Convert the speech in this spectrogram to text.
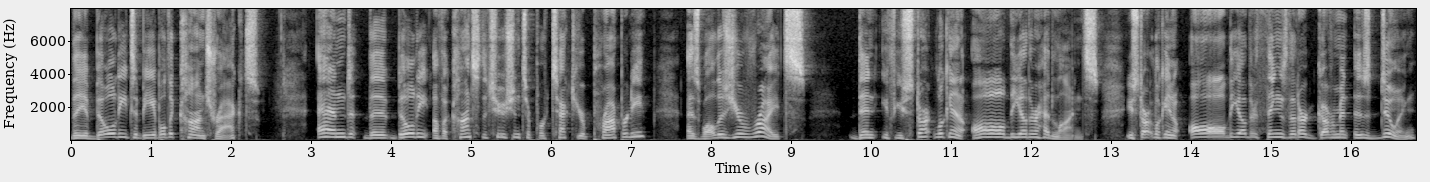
the ability to be able to contract, and the ability of a constitution to protect your property as well as your rights then if you start looking at all the other headlines, you start looking at all the other things that our government is doing,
